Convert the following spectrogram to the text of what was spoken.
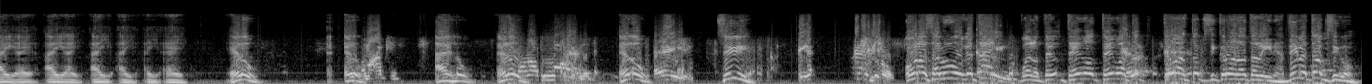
ay, ay, ay, ay, ay, ay, ay, ay. Hello. Hello. Ah, hello. Hello. Hello. Sí. Hola, saludos, ¿qué tal? Bueno, te- tengo, tengo, a, tengo a Tóxico en la otra línea. Dime, Tóxico.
